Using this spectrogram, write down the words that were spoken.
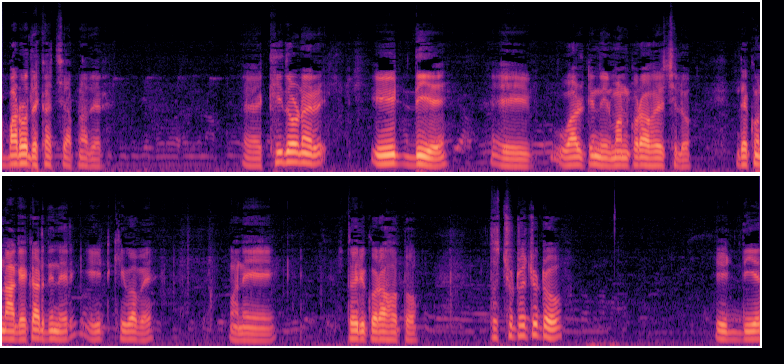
আবারও দেখাচ্ছি আপনাদের। কী ধরনের ইট দিয়ে এই ওয়ালটি নির্মাণ করা হয়েছিল? দেখুন, আগেকার দিনের ইট কীভাবে মানে তৈরি করা হতো। তো ছোট ছোট ইট দিয়ে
